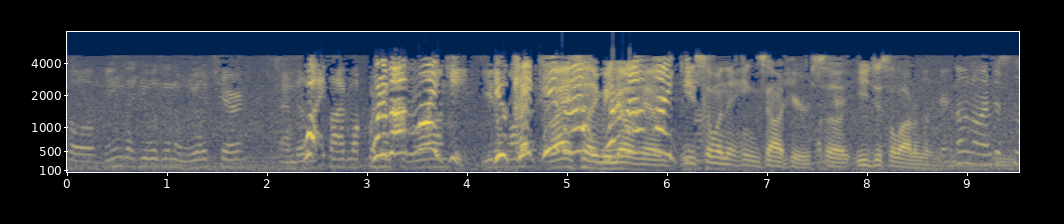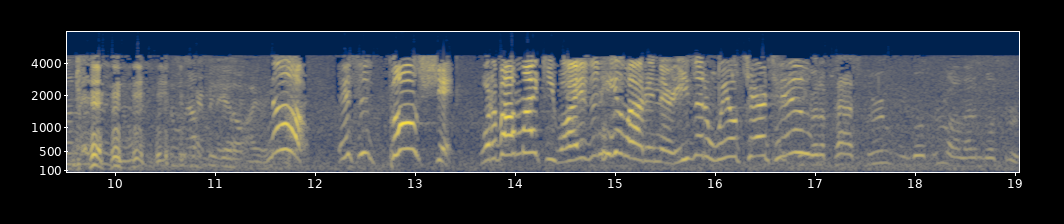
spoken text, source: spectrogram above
so being that he was in a wheelchair and there's What? a sidewalk What about to run, Mikey? You, You kicked him Well, out. actually, we What know about him. Mikey? He's someone that hangs out here, so you just allowed him. Okay. No, no, I'm just. I'm listening, you, know. you don't have to get all irate. No, this is bullshit. What about Mikey? Why isn't he allowed in there? He's in a wheelchair You're too. gonna pass through and go through. I'll let him go through.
